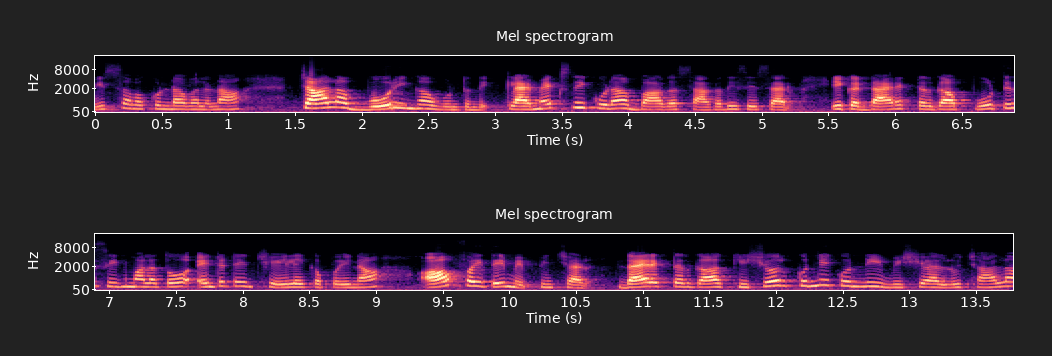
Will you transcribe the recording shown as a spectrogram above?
మిస్ అవ్వకుండా వలన చాలా బోరింగ్గా ఉంటుంది. క్లైమాక్స్ని కూడా బాగా సాగదీసేశారు. ఇక డైరెక్టర్గా పూర్తి సినిమాలతో ఎంటర్టైన్ చేయలేకపోయినా ఆఫ్ అయితే మెప్పించాడు. డైరెక్టర్గా కిషోర్ కొన్ని కొన్ని విషయాలను చాలా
